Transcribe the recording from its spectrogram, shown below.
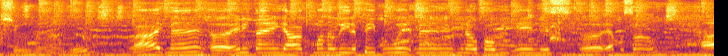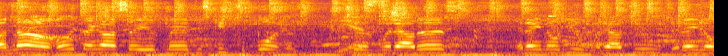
Shoot, man. I'm good. All right, man. Uh, anything y'all want to leave the people with, man? You know, before we end this uh, episode. Uh, nah, only thing I say is, man, just keep supporting us. Because Yes. without us, it ain't no you. Without you, it ain't no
